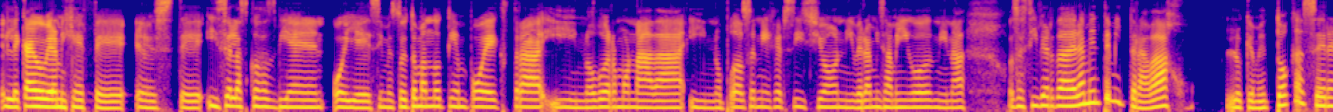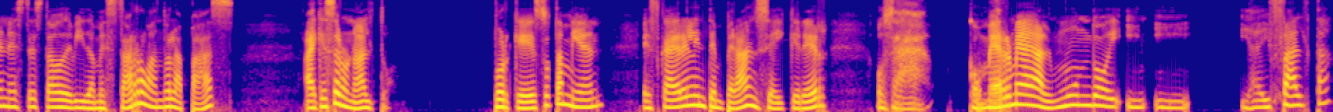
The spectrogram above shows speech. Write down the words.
le caigo bien a mi jefe, este, hice las cosas bien, oye, si me estoy tomando tiempo extra y no duermo nada y no puedo hacer ni ejercicio, ni ver a mis amigos, ni nada. O sea, si verdaderamente mi trabajo, lo que me toca hacer en este estado de vida, me está robando la paz, hay que ser un alto. Porque eso también es caer en la intemperancia y querer, o sea, comerme al mundo y, y, y, y ahí falta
